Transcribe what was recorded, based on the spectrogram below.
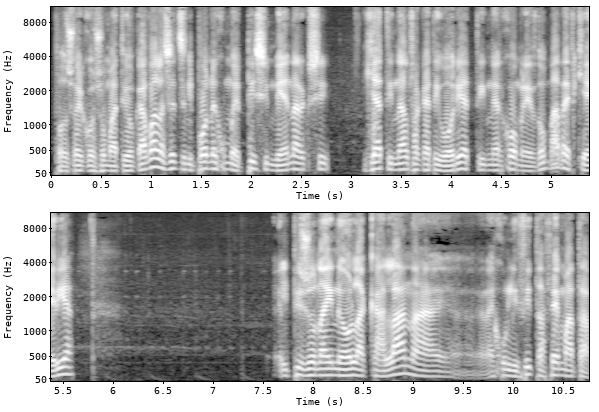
Ποδοσφαιρικών Σωματιών Καβάλας. Έτσι λοιπόν έχουμε επίσημη έναρξη για την Α κατηγορία την ερχόμενη εβδομάδα. Ευκαιρία Ελπίζω να είναι όλα καλά, να έχουν λυθεί τα θέματα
